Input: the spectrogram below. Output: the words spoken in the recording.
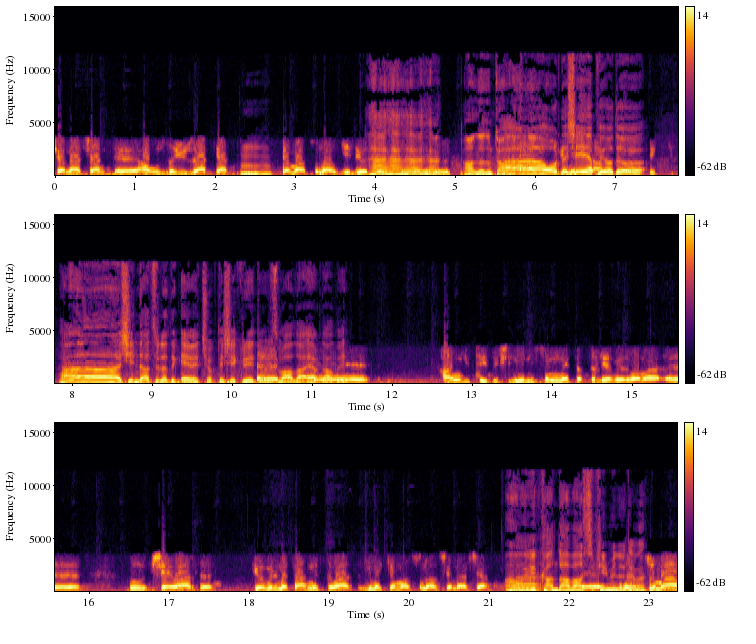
Şener Şen e, havuzda yüzerken Hmm. Kemal Sunal geliyordu. Ha ha ha ha. Ee, Anladım tamam Ha hatırladım. orada şey yapıyordu. Ha şimdi hatırladık. Evet çok teşekkür ediyoruz Evet, vallahi Erdal Bey. e, hangisiydi filmin ismini net hatırlayamıyorum ama e, bu şey vardı. Gömülme sahnesi vardı. Yine Kemal Sunal Şener Şen. Ama Ha. bir kan davası filminde değil mi? Osuma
